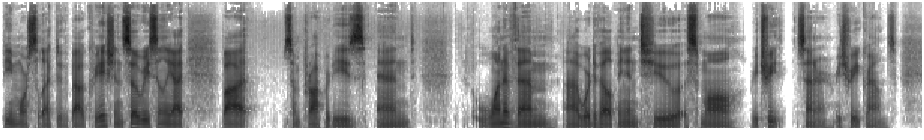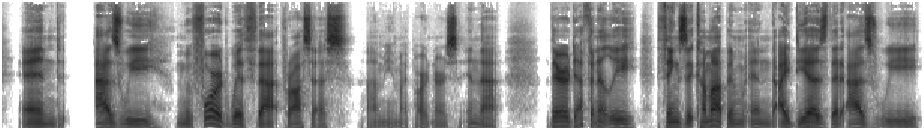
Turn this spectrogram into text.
be more selective about creation. So recently I bought some properties and one of them uh, we're developing into a small retreat center, retreat grounds. And as we move forward with that process, uh, me and my partners in that, there are definitely things that come up and, and ideas that as we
